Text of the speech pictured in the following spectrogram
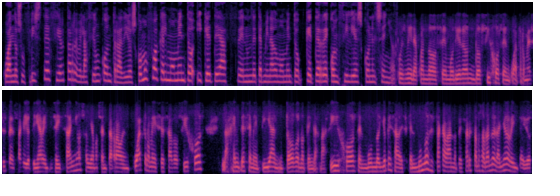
cuando sufriste cierta revelación contra Dios. ¿Cómo fue aquel momento y qué te hace en un determinado momento que te reconcilies con el Señor? Pues mira, cuando se murieron dos hijos en cuatro meses, pensaba que yo tenía 26 años, habíamos enterrado en cuatro meses a dos hijos, la gente se metía en todo, no tengas más hijos, el mundo, yo pensaba, es que el mundo se está acabando, pensar, estamos hablando del año 92.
